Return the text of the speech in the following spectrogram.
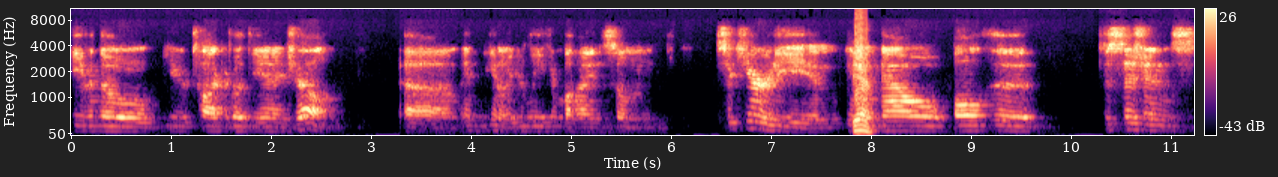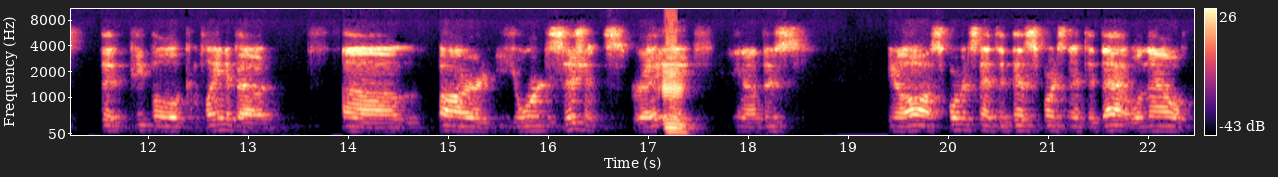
even though you talk about the NHL, um, and you know you're leaving behind some security, and you Yeah. know, now all the decisions that people complain about um, are your decisions, right? Mm. You know, there's you know, oh, Sportsnet did this, Sportsnet did that. Well, now,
